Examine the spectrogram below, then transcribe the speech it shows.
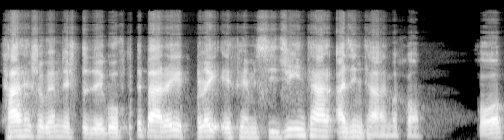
طرحش رو بهم نشون داده گفته برای کالای FMCG این طرح از این طرح می‌خوام. خب؟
